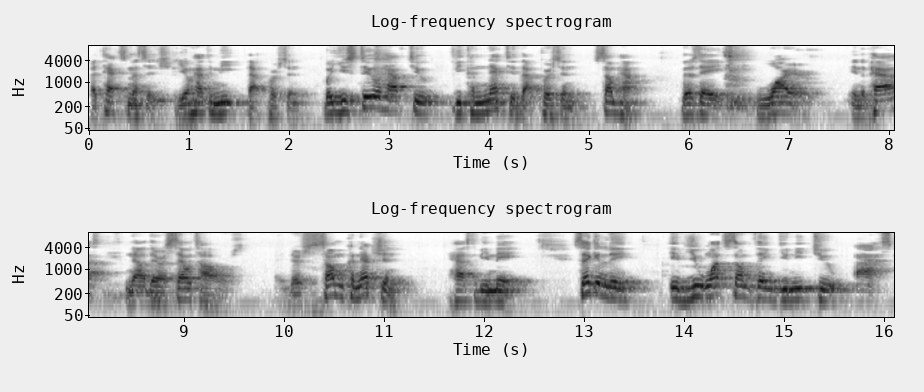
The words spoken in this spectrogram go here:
a text message. You don't have to meet that person, but you still have to be connected to that person somehow. There's a wire in the past. Now there are cell towers. There's some connection has to be made. Secondly, if you want something, you need to ask.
